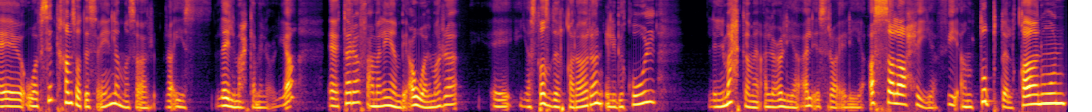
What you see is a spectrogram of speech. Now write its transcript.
آه وفي سنة 95 لما صار رئيس للمحكمة العليا اعترف عمليا بأول مرة آه يستصدر قرارا اللي بيقول للمحكمة العليا الإسرائيلية الصلاحية في أن تبطل قانون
